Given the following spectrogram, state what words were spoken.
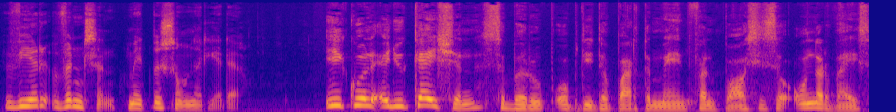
Weer Vincent met besonderhede. Equal Education se beroep op die departement van basiese onderwys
